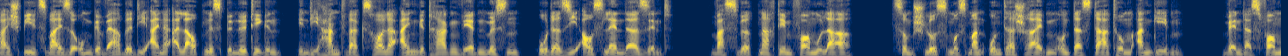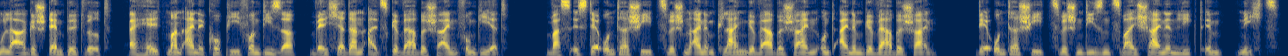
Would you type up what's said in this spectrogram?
beispielsweise um Gewerbe, die eine Erlaubnis benötigen, in die Handwerksrolle eingetragen werden müssen oder sie Ausländer sind. Was wird nach dem Formular? Zum Schluss muss man unterschreiben und das Datum angeben. Wenn das Formular gestempelt wird, erhält man eine Kopie von dieser, welcher dann als Gewerbeschein fungiert. Was ist der Unterschied zwischen einem Kleingewerbeschein und einem Gewerbeschein? Der Unterschied zwischen diesen zwei Scheinen liegt im Nichts.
